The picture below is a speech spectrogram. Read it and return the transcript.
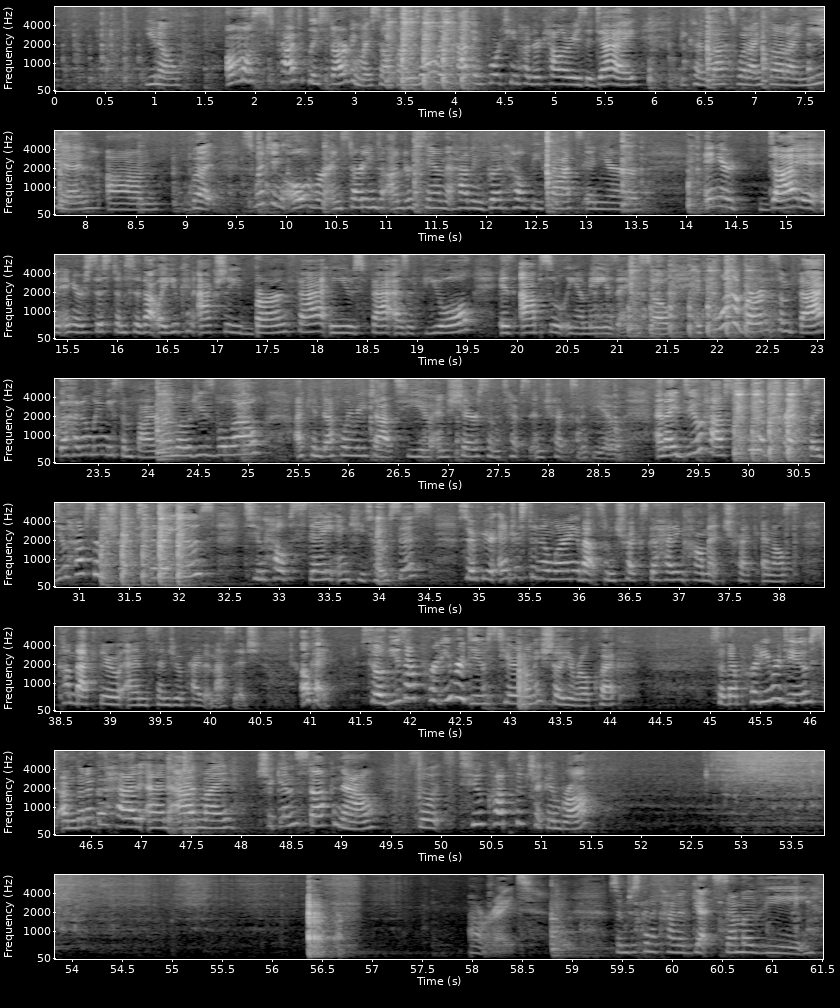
you know, almost practically starving myself. I was only having 1,400 calories a day because that's what I thought I needed. Um, but switching over and starting to understand that having good healthy fats in your in your diet and in your system so that way you can actually burn fat and use fat as a fuel is absolutely amazing. So if you want to burn some fat, go ahead and leave me some fire emojis below. I can definitely reach out to you and share some tips and tricks with you. And I do have, speaking of tricks, I do have some tricks that I use to help stay in ketosis. So if you're interested in learning about some tricks, go ahead and comment trick and I'll come back through and send you a private message. Okay, so these are pretty reduced here. Let me show you real quick. So they're pretty reduced. I'm gonna go ahead and add my chicken stock now. So it's two cups of chicken broth. All right. So I'm just gonna kind of get some of the,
